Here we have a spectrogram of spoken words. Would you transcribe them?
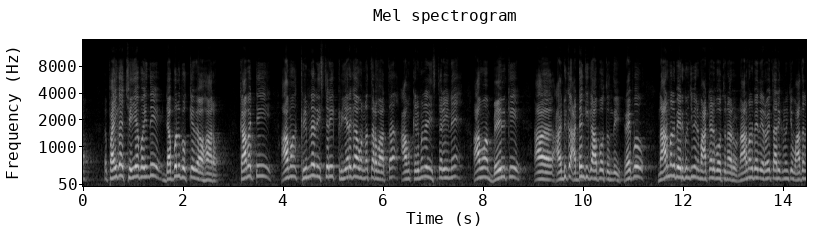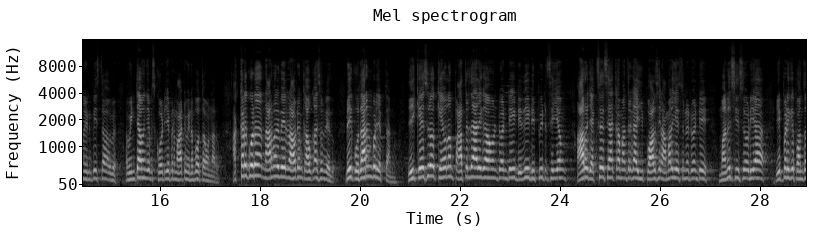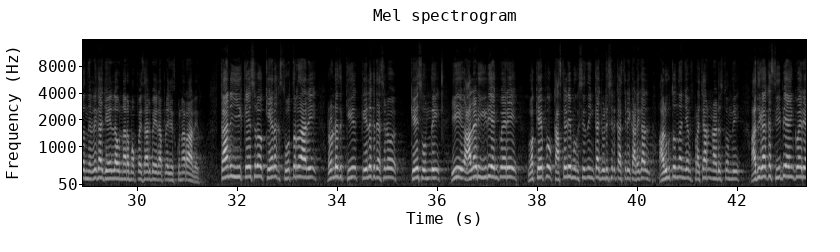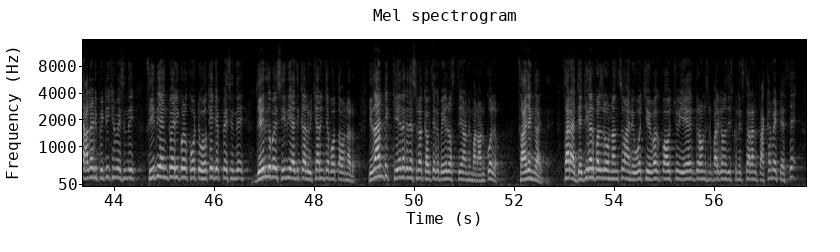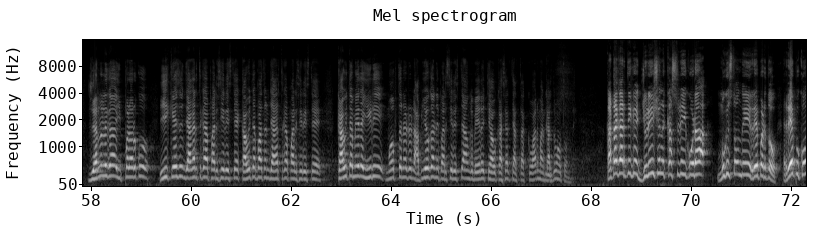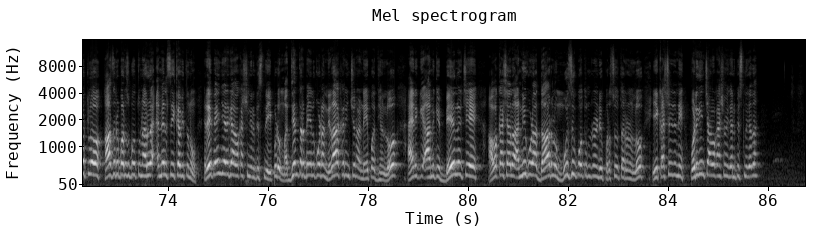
పైగా చేయబోయింది డబ్బులు బొక్కే వ్యవహారం. కాబట్టి ఆమె క్రిమినల్ హిస్టరీ క్లియర్గా ఉన్న తర్వాత ఆమె క్రిమినల్ హిస్టరీనే ఆమె బెయిల్కి అడ్డుకి అడ్డంకి కాబోతుంది. రేపు నార్మల్ బెయిల్ గురించి మీరు మాట్లాడబోతున్నారు. నార్మల్ బెయిల్ ఇరవై తారీఖు నుంచి వాదనలు వినిపిస్తా వింటామని చెప్పి కోర్టు చెప్పిన మాట వినబోతా ఉన్నారు. అక్కడ కూడా నార్మల్ బెయిల్ రావడానికి అవకాశం లేదు. మీకు ఉదాహరణ కూడా చెప్తాను. ఈ కేసులో కేవలం పాత్రధారిగా ఉన్నటువంటి ఢిల్లీ డిప్యూటీ సీఎం ఆ రోజు ఎక్సైజ్ శాఖ మంత్రిగా ఈ పాలసీని అమలు చేస్తున్నటువంటి మనీష్ సిసోడియా ఇప్పటికీ పంతొమ్మిది నెలలుగా జైల్లో ఉన్నారు? ముప్పై సార్లు బెయిల్ అప్లై చేసుకున్నా రాలేదు. కానీ ఈ కేసులో కీలక సూత్రధారి రెండోది కీలక దశలో కేసు ఉంది. ఈ ఆల్రెడీ ఈడీ ఎంక్వైరీ ఒకేపు కస్టడీ ముగిసింది. ఇంకా జ్యుడిషియల్ కస్టడీకి అడగాలి అడుగుతుందని చెప్పి ప్రచారం నడుస్తుంది. అదిగాక సిబిఐ ఎంక్వైరీ ఆల్రెడీ పిటిషన్ వేసింది. సిబిఐ ఎంక్వైరీ కూడా కోర్టు ఓకే చెప్పేసింది. జైలుకు పోయి సిబిఐ అధికారులు విచారించబోతా ఉన్నారు. ఇలాంటి కీలక దశలో కవితకు బెయిల్ వస్తాయని మనం అనుకోలేం. సహజంగా అయితే. సరే ఆ జడ్జి గారి పరిధిలో ఉన్న అంశం ఆయన వచ్చి ఇవ్వకపోవచ్చు ఏ గ్రౌండ్స్ని పరిగణన తీసుకుని ఇస్తారని పక్కన పెట్టేస్తే జనరల్గా ఇప్పటివరకు ఈ కేసును జాగ్రత్తగా పరిశీలిస్తే కవిత పాత్రను జాగ్రత్తగా పరిశీలిస్తే కవిత మీద ఈడీ మోపుతున్నటువంటి అభియోగాన్ని పరిశీలిస్తే ఆమెకు బెయిల్ వచ్చే అవకాశాలు చాలా తక్కువ అని మనకు అర్థమవుతుంది. కటగర్తికి జ్యుడిషియల్ కస్టడీ కూడా ముగుస్తోంది రేపటితో. రేపు కోర్టులో హాజరుపరచబోతున్నారు ఎమ్మెల్సీ కవితను. రేపేం జరిగే అవకాశం కనిపిస్తుంది? ఇప్పుడు మధ్యంతర బెయిల్ కూడా నిరాకరించిన నేపథ్యంలో ఆయనకి ఆమెకి బెయిల్ వచ్చే అవకాశాలు అన్నీ కూడా దారులు మూసుకుపోతున్నటువంటి ప్రస్తుత తరుణంలో ఈ కస్టడీని పొడిగించే అవకాశమే కనిపిస్తుంది కదా?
